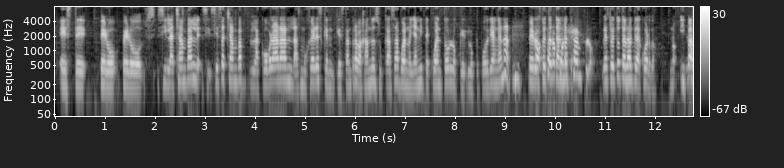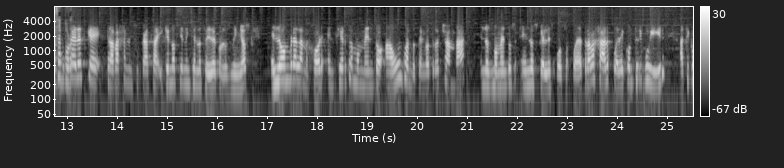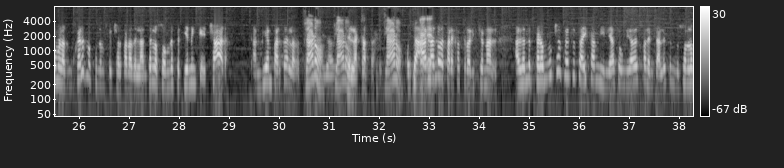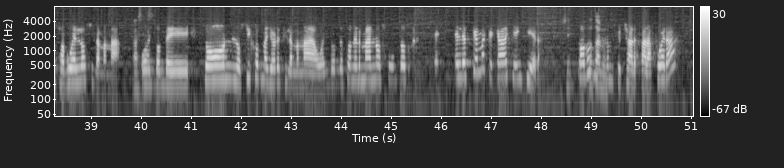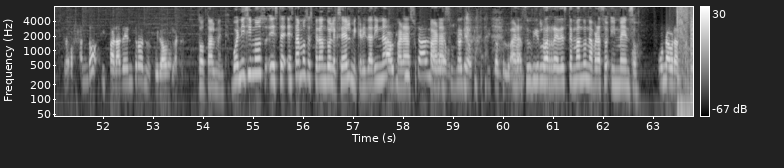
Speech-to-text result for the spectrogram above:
este, pero, pero si la chamba, si, esa chamba la cobraran las mujeres que, están trabajando en su casa, bueno, ya ni te cuento lo que, lo que podrían ganar. Pero estoy totalmente, por ejemplo, estoy totalmente de acuerdo. No, y pasa por mujeres que trabajan en su casa y que no tienen quien los ayude con los niños, el hombre a lo mejor en cierto momento, aun cuando tenga otra chamba, en los momentos en los que el esposo pueda trabajar, puede contribuir, así como las mujeres nos tenemos que echar para adelante, los hombres se tienen que echar también parte de la responsabilidad de la casa. Claro. O sea, eh, eh. hablando de parejas tradicionales, hablando, pero muchas veces hay familias o unidades parentales en donde son los abuelos y la mamá, o en donde son los hijos mayores y la mamá, o en donde son hermanos juntos. El esquema que cada quien quiera. Todos nos tenemos que echar para afuera trabajando y para adentro en el cuidado de la casa. Totalmente. Buenísimos. Este, estamos esperando el Excel, mi querida Dina, para, para, para subirlo a redes. Te mando un abrazo inmenso. Un abrazo.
